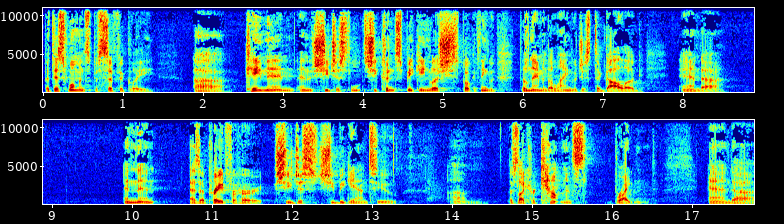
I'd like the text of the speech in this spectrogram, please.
But this woman specifically uh, came in and she just she couldn't speak English. She spoke, I think, the name of the language is Tagalog, and uh, and then as I prayed for her, she just she began to. Um, it was like her countenance brightened, and uh,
